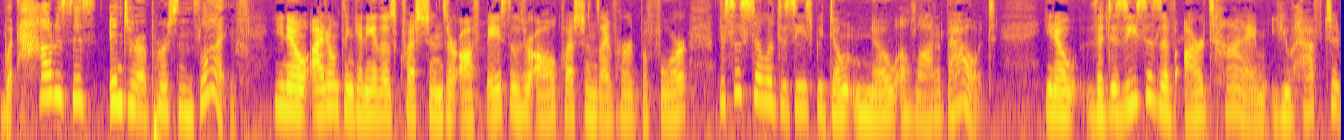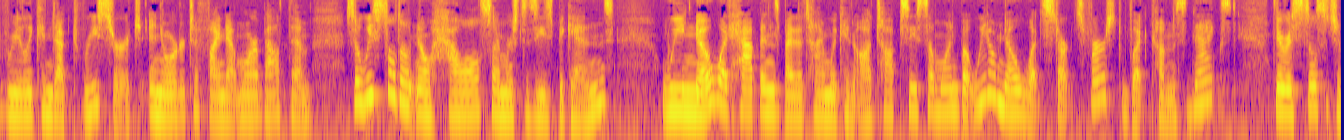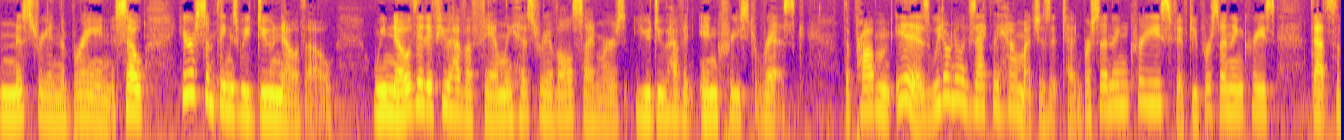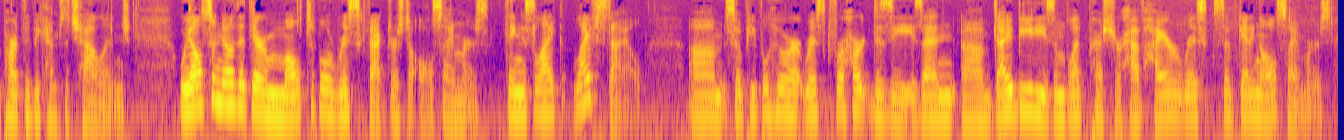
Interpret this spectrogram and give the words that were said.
but how does this enter a person's life? You know, I don't think any of those questions are off base. Those are all questions I've heard before. This is still a disease we don't know a lot about. You know, the diseases of our time, you have to really conduct research in order to find out more about them. So we still don't know how Alzheimer's disease begins. We know what happens by the time we can autopsy someone, but we don't know what starts first, what comes next. There is still such a mystery in the brain. So here are some things we do know, though. We know that if you have a family history of Alzheimer's, you do have an increased risk. The problem is we don't know exactly how much. Is it 10% increase, 50% increase? That's the part that becomes a challenge. We also know that there are multiple risk factors to Alzheimer's, things like lifestyle. Um, so, people who are at risk for heart disease and um, diabetes and blood pressure have higher risks of getting Alzheimer's.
